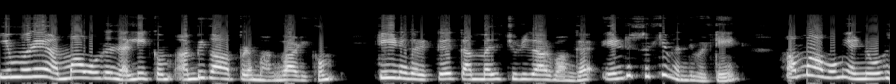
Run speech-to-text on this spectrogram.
இம்முறை அம்மாவோடு நல்லிக்கும் அம்பிகா அப்பளம் அங்காடிக்கும் டி நகருக்கு கம்மல் சுடிதார் வாங்க என்று சுற்றி வந்து விட்டேன். அம்மாவும் என்னோடு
